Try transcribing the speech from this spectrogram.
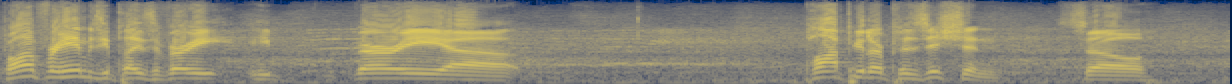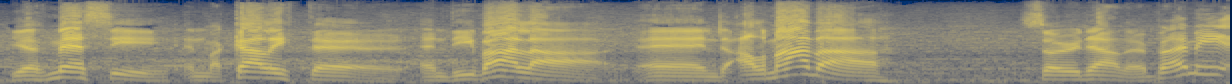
Problem for him is he plays a very, he, very uh, popular position. So you have Messi and Mac Allister and Dybala and Almada. So you're down there. But I mean,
